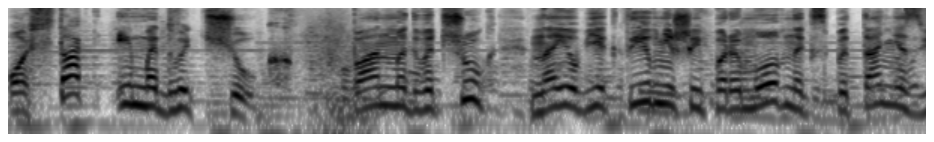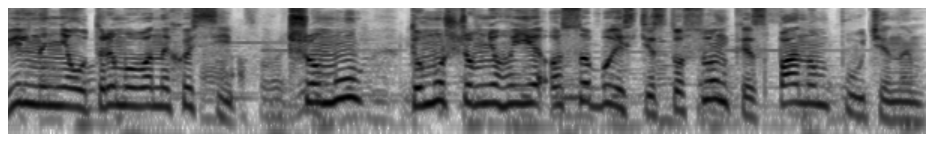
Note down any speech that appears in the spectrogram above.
Ось так і Медведчук. Пан Медведчук найоб'єктивніший перемовник з питання звільнення утримуваних осіб. Чому? Тому що в нього є особисті стосунки з паном Путіним.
